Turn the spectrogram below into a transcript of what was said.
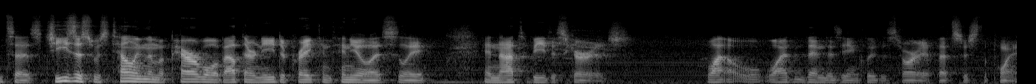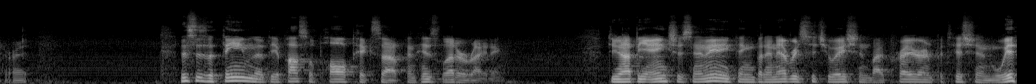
It says, Jesus was telling them a parable about their need to pray continuously and not to be discouraged. Why, why then does he include the story if that's just the point, right? This is a theme that the Apostle Paul picks up in his letter writing. Do not be anxious in anything, but in every situation, by prayer and petition, with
